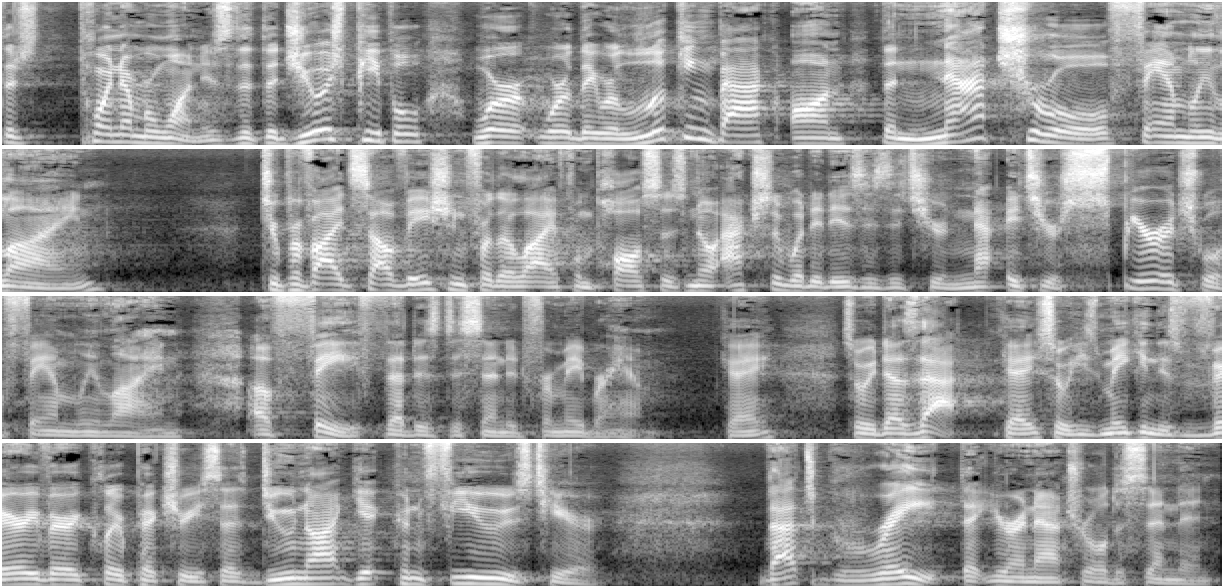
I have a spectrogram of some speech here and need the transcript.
there's point number one is that the jewish people were, were they were looking back on the natural family line to provide salvation for their life when paul says no actually what it is is it's your, it's your spiritual family line of faith that is descended from abraham okay? So he does that okay? So he's making this very very clear picture. He says do not get confused here. That's great that you're a natural descendant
